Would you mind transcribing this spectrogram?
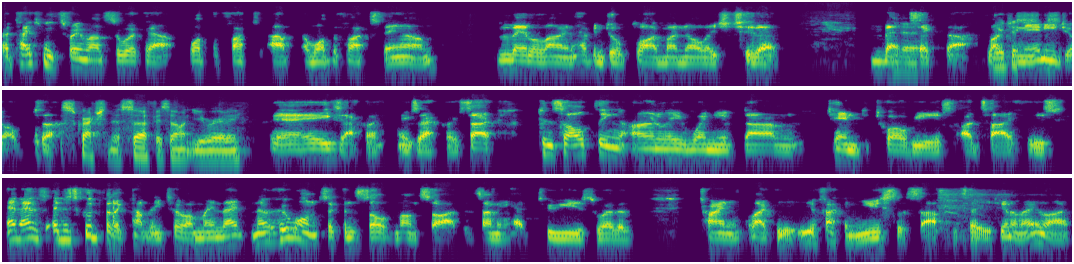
It takes me three months to work out what the fuck's up and what the fuck's down let alone having to apply my knowledge to that that yeah. sector, like in any job. So scratching the surface, aren't you? Really? Yeah, exactly, exactly. So consulting only when you've done ten to twelve years, I'd say is, and it's, and it's good for the company too. I mean, they know who wants a consultant on site that's only had two years worth of training. Like you're fucking useless after two years. You know what I mean? Like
